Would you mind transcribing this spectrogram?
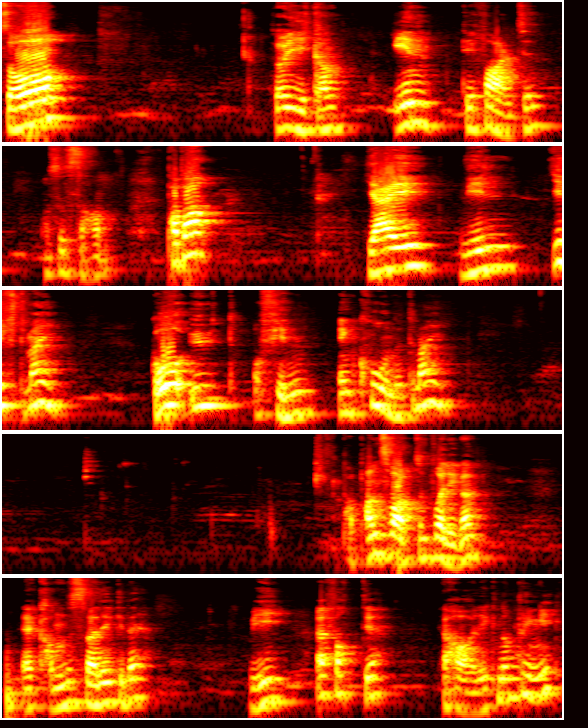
Så Så gikk han inn til faren sin, og så sa han Pappa, jeg vil gifte meg. Gå ut og finn en kone til meg. Pappaen svarte som forrige gang. Jeg kan dessverre ikke det. Vi er fattige. Jeg har ikke noen penger.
